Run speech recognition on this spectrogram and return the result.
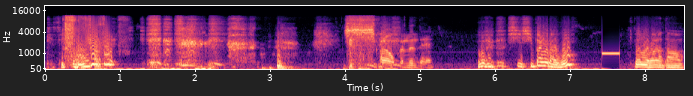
개새끼. 씨발하고 끊는데. 시, 시발이라고? 기다려봐라, 나,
